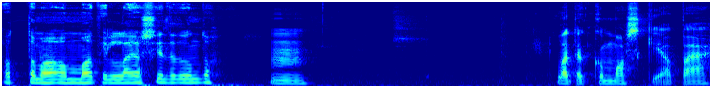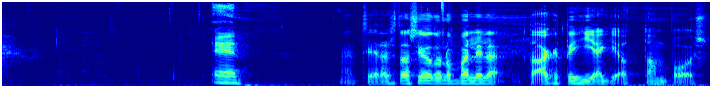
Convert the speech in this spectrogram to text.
ottamaan omaa tilaa, jos siltä tuntuu. Mm. Laitatko maskia päähän? En. Et siellä sitä olisi joutunut välillä, tai aika tihiänkin ottaa pois.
